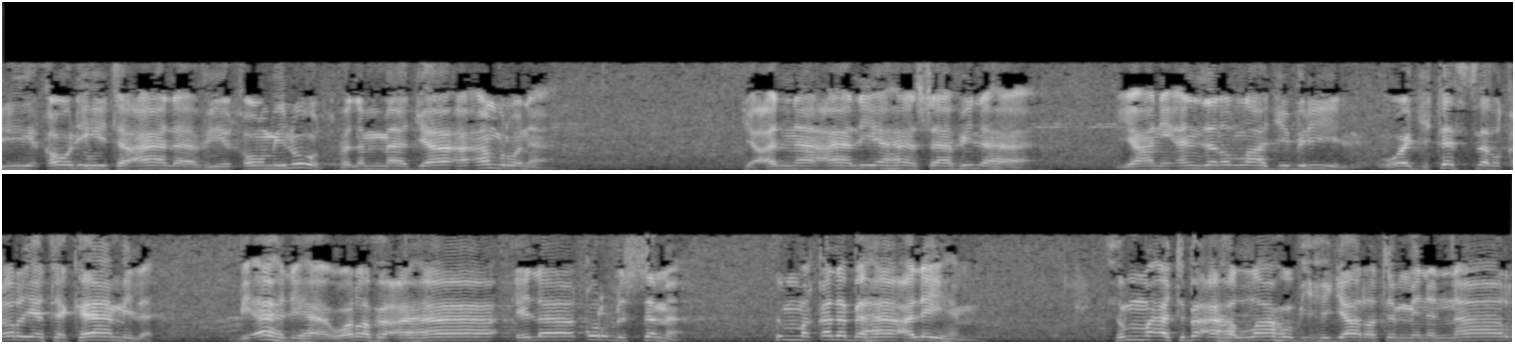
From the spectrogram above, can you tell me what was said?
في قوله تعالى في قوم لوط فلما جاء أمرنا جعلنا عاليها سافلها يعني أنزل الله جبريل واجتث القرية كاملة بأهلها ورفعها إلى قرب السماء ثم قلبها عليهم ثم أتبعها الله بحجارة من النار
